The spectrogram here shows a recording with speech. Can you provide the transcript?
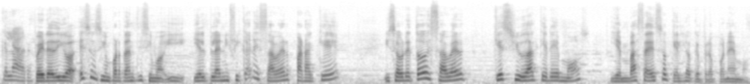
Claro. Pero digo, eso es importantísimo. Y, y el planificar es saber para qué y sobre todo es saber qué ciudad queremos y en base a eso qué es lo que proponemos.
